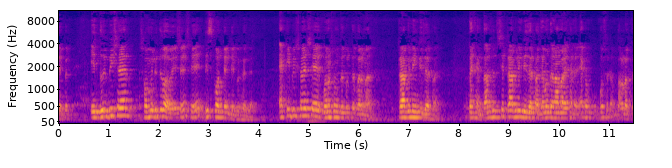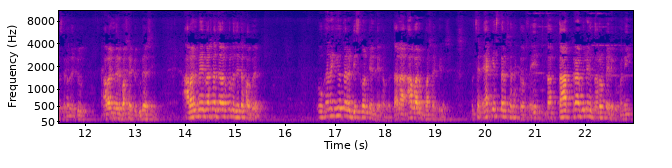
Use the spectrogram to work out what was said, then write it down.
টাইপের এই দুই বিষয়ের সম্মিলিত ভাবে এসে সে ডিসকন্টেন্ট হয়ে যায়। একই বিষয়ে সে গণসংযোগ করতে পারে না ট্রাভেলিং ডিজার হয়। দেখেন, তার যদি সে ট্রাভেলিং ডিজার হয়, যেমন ধরেন আমার এখানে, এখন বসে ভালো লাগতেছে না একটু আলম ভাইয়ের বাসায় একটু ঘুরে আসি। আলম ভাইয়ের বাসা যাওয়ার ফলে যেটা হবে, ওখানে গিয়েও তারা ডিসকন্টেন্টেড হবে, তারা আবার বাসায় ফিরে আসে। বুঝছেন? এক স্থানে সে থাকতে পারছে। তার- তার ট্রাভেলিং ধরনটা এরকম। মানে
